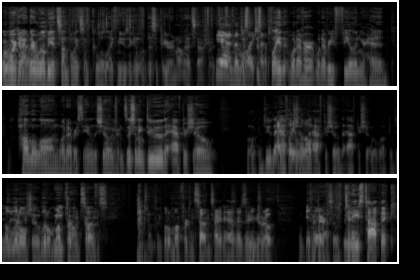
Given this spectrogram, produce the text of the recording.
We're Like working on. There will left. be at some point some cool like music, and we'll disappear and all that stuff. But Yeah, and then we'll just, like just kind of play the, whatever whatever you feel in your head hum along whatever it's the end of the show Mhm. transitioning to the after show welcome to the I after play a show little- the after show the after show welcome to a the little after show little We Mumford and Sons, something little Mumford and Sons. I'd have as an There go. intro. Little in there. Today's topic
